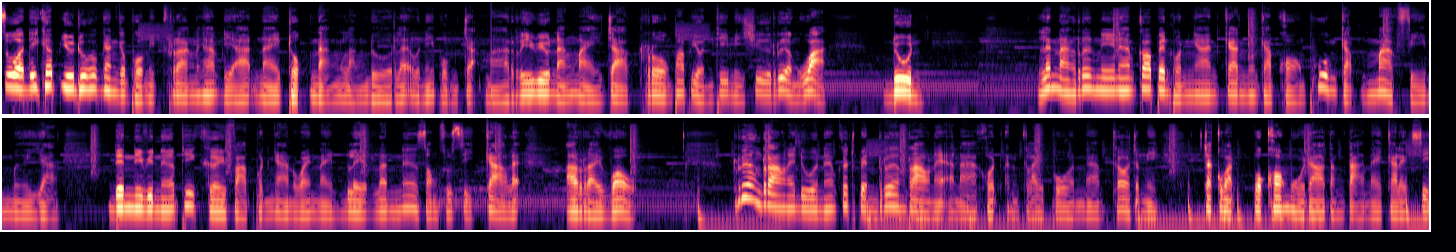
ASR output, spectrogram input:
สวัสดีครับ YouTube พบกันกับผมอีกครั้งนะครับดีอาร์ตในถกหนังหลังดู และวันนี้ผมจะมารีวิวหนังใหม่จากโรงภาพยนตร์ที่มีชื่อเรื่องว่าดูนและหนังเรื่องนี้นะครับก็เป็นผลงานการกำกับของผู้กำกับมากฝีมืออย่างเดนนีวินเนฟที่เคยฝากผลงานไว้ใน Blade Runner 2049 และ Arrival เรื่องราวในดูนนะครับก็จะเป็นเรื่องราวในอนาคตอันไกลโพ้นนะครับก็จะมีจักรวรรดิปกครองหมู่ดาวต่างๆ ในกาแล็กซี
